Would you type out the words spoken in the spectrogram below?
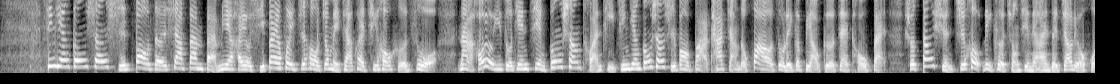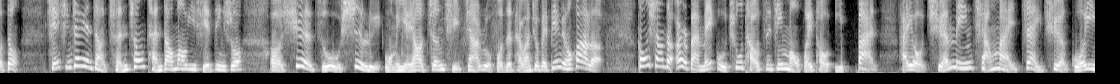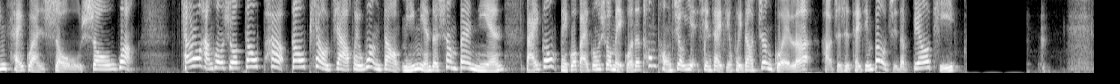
今天《工商时报》的下半版面还有习拜会之后，中美加快气候合作。那侯友谊昨天见工商团体，今天《工商时报》把他讲的话哦做了一个表格在头版，说当选之后立刻重启两岸的交流活动。前行政院长陈冲谈到贸易协定，说呃血族世旅我们也要争取加入，否则台湾就被边缘化了。工商的二版美股出逃资金猛回头一半，还有全民抢买债券，国营财管首收旺。长荣航空说高票高票价会旺到明年的上半年。白宫美国白宫说美国的通膨就业现在已经回到正轨了。好，这是财经报纸的标题。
